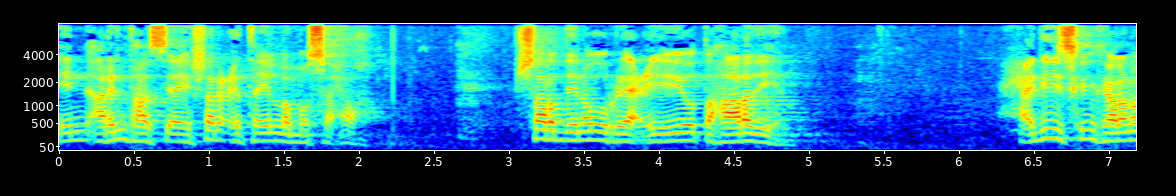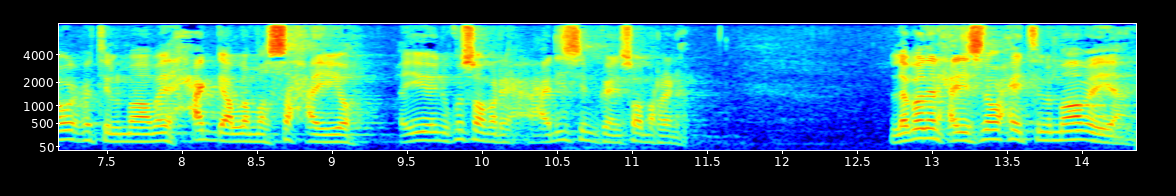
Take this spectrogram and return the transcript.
in arrintaasi ay sharci tahay in la masaxo. Shardina uu raaciyeeyo tahaaradii. Xadiiskan kalena wuxuu tilmaamay xagga la masaxayo. Ayaynu ku soo marray axaadiis imika aynu soo marrayna labadan xadiisna waxay tilmaamayaan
